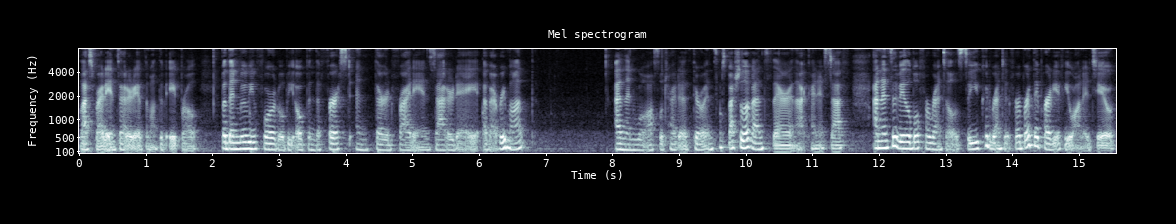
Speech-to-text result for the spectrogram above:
last Friday and Saturday of the month of April. But then moving forward, we'll be open the first and third Friday and Saturday of every month. And then we'll also try to throw in some special events there and that kind of stuff. And it's available for rentals. So you could rent it for a birthday party if you wanted to.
